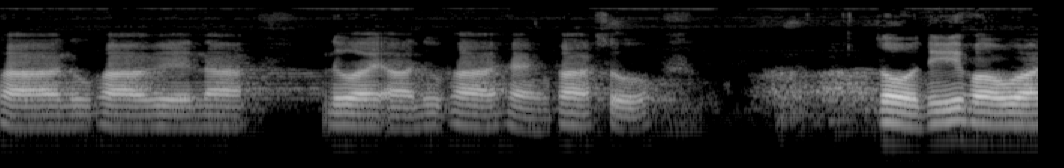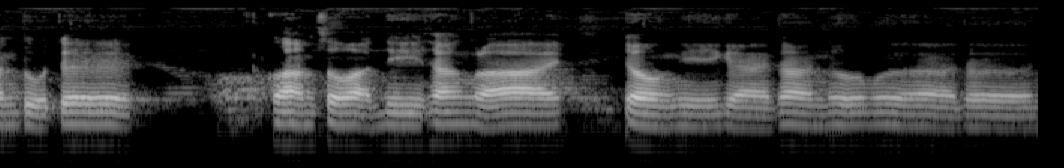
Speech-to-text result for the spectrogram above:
ฆานุภาเวนะด้วยอนุภาแห่งพระสงฆ์ โสธิภวันตุเต ความสวัสดีทั้งหลายจงมีแก่ท่านทุกเมื่อเทิน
